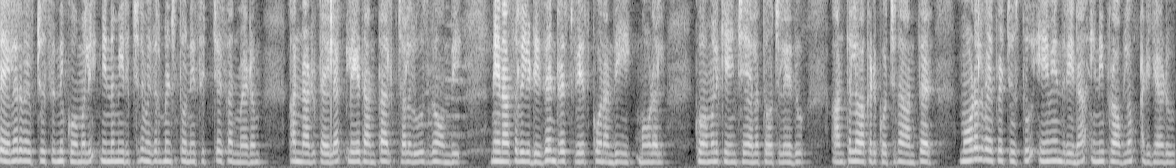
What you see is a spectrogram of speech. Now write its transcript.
టైలర్ వైపు చూసింది కోమలి. నిన్న మీరు ఇచ్చిన మెజర్మెంట్స్తోనే సిట్ చేశాను మేడం అన్నాడు టైలర్. లేదంతా చాలా లూజ్గా ఉంది. నేను అసలు ఈ డిజైన్ డ్రెస్ వేసుకోనంది మోడల్ కోమలికి ఏం చేయాలో తోచలేదు. అంతలో అక్కడికి వచ్చిన అంతర్ మోడల్ వైపే చూస్తూ ఏమైంది రీనా? ఎనీ ప్రాబ్లం అడిగాడు.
